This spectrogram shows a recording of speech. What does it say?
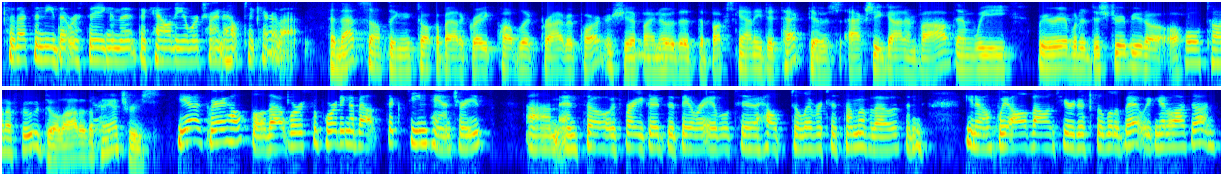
So that's a need that we're seeing in the, the county, and we're trying to help take care of that. And that's something you talk about a great public-private partnership. I know that the Bucks County detectives actually got involved, and we we were able to distribute a, a whole ton of food to a lot of the pantries. Yeah, it's very helpful. That we're supporting about 16 pantries. Um, and so it was very good that they were able to help deliver to some of those. And, you know, if we all volunteer just a little bit, we can get a lot done.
